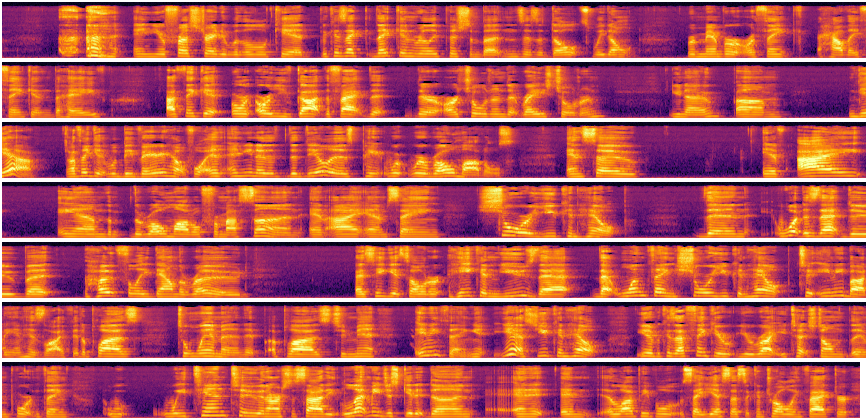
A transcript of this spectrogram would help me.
and you're frustrated with a little kid, because they they can really push some buttons. As adults, we don't remember or think how they think and behave. I think it, or or you've got the fact that there are children that raise children. You know, um, yeah, I think it would be very helpful. And and you know the, the deal is we're, we're role models, and so if I am the, the role model for my son and I am saying, sure, you can help, then what does that do? But hopefully down the road, as he gets older, he can use that that one thing, sure, you can help to anybody in his life. It applies to women, it applies to men, anything. Yes, you can help. You know, because I think you're you're right. You touched on the important thing we tend to in our society let me just get it done and it and a lot of people say yes that's a controlling factor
